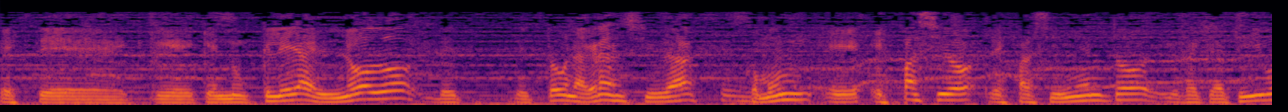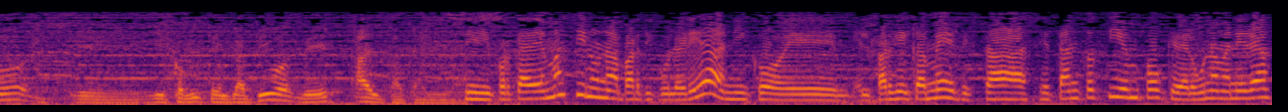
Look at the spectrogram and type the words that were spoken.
este, que, que nuclea el nodo de, de toda una gran ciudad Sí. como un eh, espacio de esparcimiento y recreativo eh, y contemplativo de alta calidad. Sí, porque además tiene una particularidad, Nico. eh, el Parque Camet está hace tanto tiempo que de alguna manera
